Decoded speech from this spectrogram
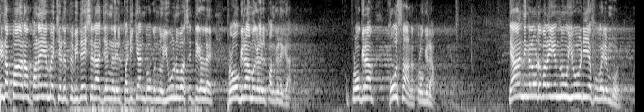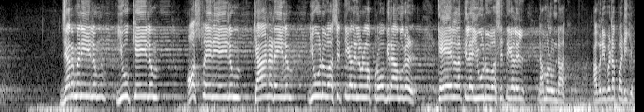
കിടപ്പാടം പണയം വെച്ചെടുത്ത് വിദേശ രാജ്യങ്ങളിൽ പഠിക്കാൻ പോകുന്നു യൂണിവേഴ്സിറ്റികളിലെ പ്രോഗ്രാമുകളിൽ പങ്കെടുക്കാൻ. പ്രോഗ്രാം കോഴ്സാണ് പ്രോഗ്രാം. ഞാൻ നിങ്ങളോട് പറയുന്നു യു ഡി എഫ് വരുമ്പോൾ ജർമ്മനിയിലും യു കെയിലും ഓസ്ട്രേലിയയിലും കാനഡയിലും യൂണിവേഴ്സിറ്റികളിലുള്ള പ്രോഗ്രാമുകൾ കേരളത്തിലെ യൂണിവേഴ്സിറ്റികളിൽ നമ്മൾ ഉണ്ടാക്കും അവരിവിടെ പഠിക്കും.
